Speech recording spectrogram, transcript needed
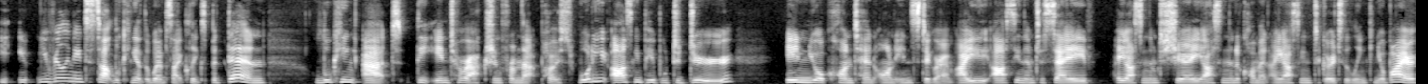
you, you really need to start looking at the website clicks, but then looking at the interaction from that post. What are you asking people to do in your content on Instagram? Are you asking them to save? Are you asking them to share? Are you asking them to comment? Are you asking them to go to the link in your bio?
